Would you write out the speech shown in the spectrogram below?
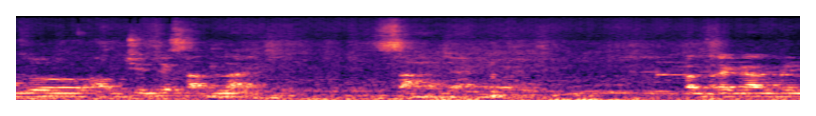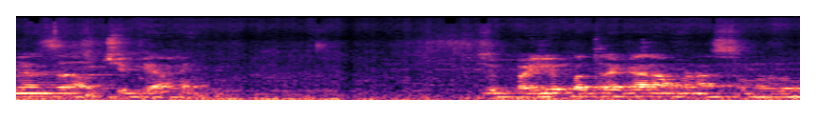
जो औचित्य साधलं आहे. सहा जानेवारी. पत्रकार दिनाचं औचित्य आहे. जे पहिले पत्रकार आपण असं म्हणू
